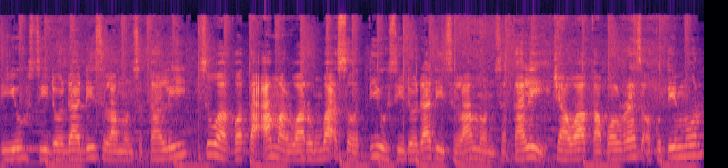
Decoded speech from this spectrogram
Tiuh Sidodadi selamun sekali. Sua kota amal warung bakso Tiuh Sidodadi selamun sekali. Jawa Kapolres Oku Timur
